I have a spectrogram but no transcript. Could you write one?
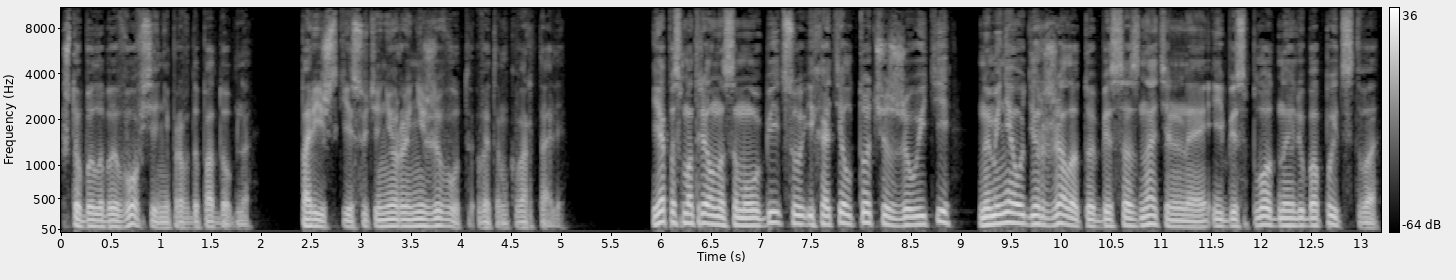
что было бы вовсе неправдоподобно. Парижские сутенеры не живут в этом квартале. Я посмотрел на самоубийцу и хотел тотчас же уйти, но меня удержало то бессознательное и бесплодное любопытство,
